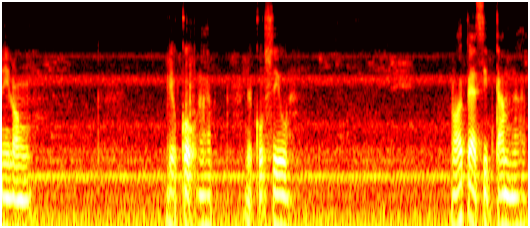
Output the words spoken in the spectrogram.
นนี้ลองเรียวโกะนะครับเรียวโกะซิลร้อยแปดสิบกรัมนะครับ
